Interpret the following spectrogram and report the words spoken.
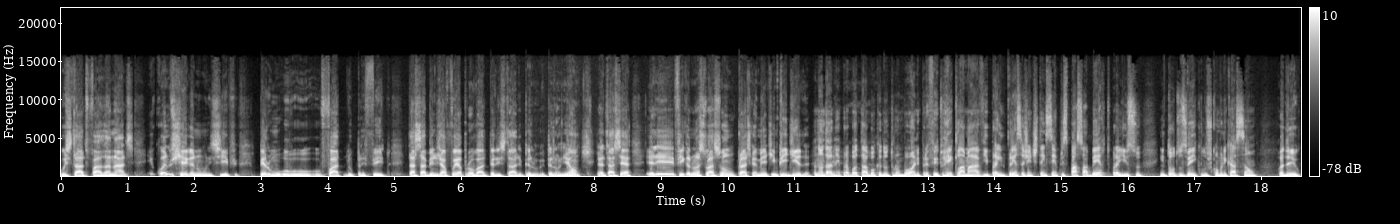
O Estado faz análise e quando chega no município, pelo o, o, o fato do prefeito estar tá sabendo já foi aprovado pelo Estado e pelo, pela União, já está certo, ele fica numa situação praticamente impedida. Não dá nem para botar a boca no trombone, prefeito, reclamar, vir para a imprensa, a gente tem sempre espaço aberto para isso em todos os veículos de comunicação. Rodrigo,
